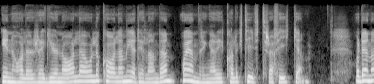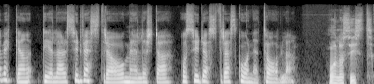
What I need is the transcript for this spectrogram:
innehåller regionala och lokala meddelanden och ändringar i kollektivtrafiken. Och denna vecka delar sydvästra och mellersta och sydöstra Skåne tavla. Och allra sist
